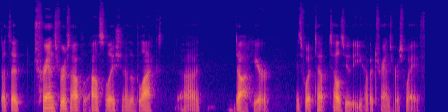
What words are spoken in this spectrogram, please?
But the transverse oscillation of the black uh, dot here is what tells you that you have a transverse wave.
